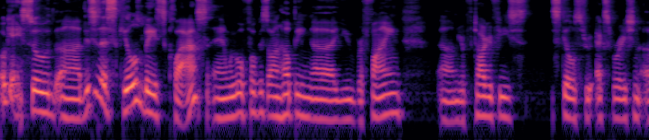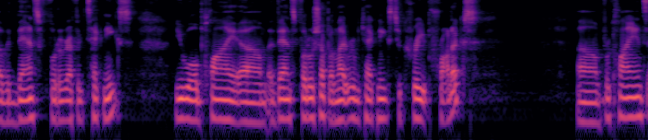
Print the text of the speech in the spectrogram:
Okay, so uh, this is a skills-based class, and we will focus on helping uh, you refine um, your photography skills through exploration of advanced photographic techniques. You will apply um, advanced Photoshop and Lightroom techniques to create products um, for clients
